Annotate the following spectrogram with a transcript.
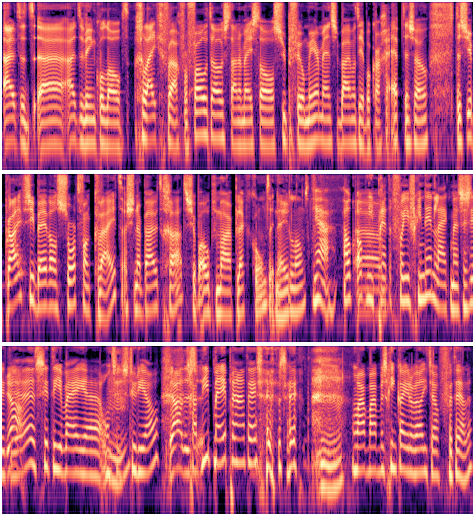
uit, het, uh, uit de winkel loopt, gelijk gevraagd voor foto's. Staan er meestal superveel meer mensen bij, want die hebben elkaar geappt en zo. Dus je privacy ben je wel een soort van kwijt als je naar buiten gaat. Als je op openbare plekken komt in Nederland. Ja, ook, ook niet ehm, prettig voor je vriendin lijkt me. Ze zitten, ja. hè, zitten hier bij uh, ons in de mhm. studio. Ja, dus, Gaat niet meepraten, heeft ze gezegd. Mm maar, maar misschien kan je er wel iets over vertellen.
